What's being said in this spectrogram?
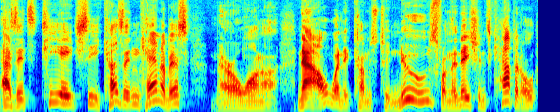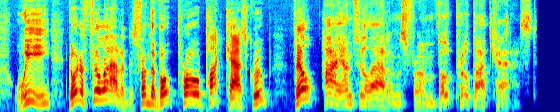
as its THC cousin, cannabis, marijuana. Now, when it comes to news from the nation's capital, we go to Phil Adams from the Vote Pro podcast group. Phil? Hi, I'm Phil Adams from Vote Pro Podcast,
